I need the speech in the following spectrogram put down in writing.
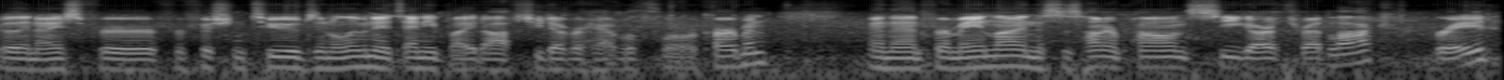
really nice for, for fishing tubes and eliminates any bite offs you'd ever have with fluorocarbon. And then for mainline, this is 100 pound Seaguar thread lock braid.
